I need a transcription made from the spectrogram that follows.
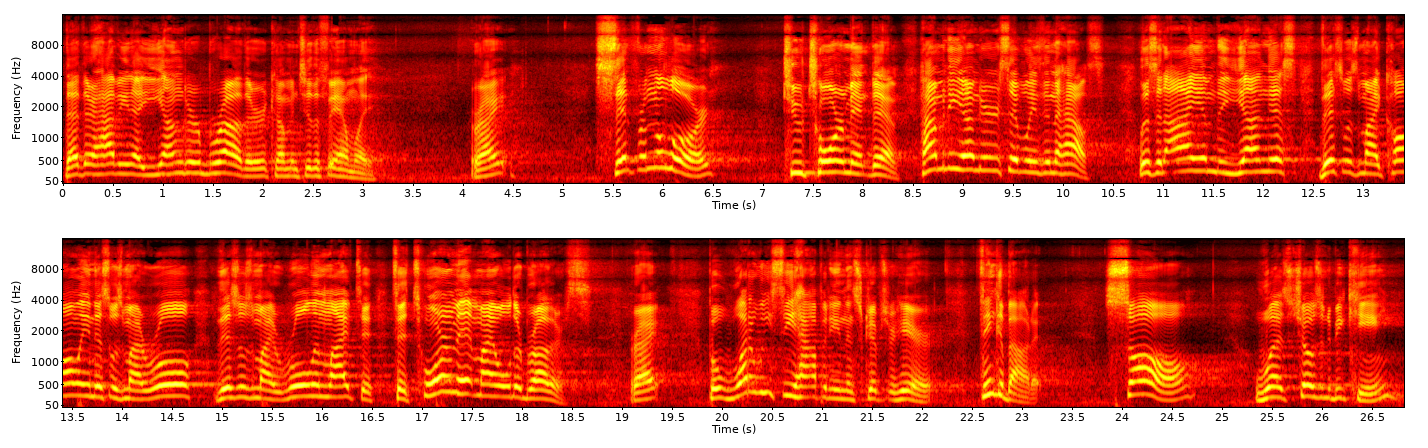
that they're having a younger brother come into the family, right? Sent from the Lord to torment them. How many younger siblings in the house? Listen, I am the youngest. This was my calling. This was my role. This was my role in life to, to torment my older brothers, right? But what do we see happening in Scripture here? Think about it. Saul was chosen to be king,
